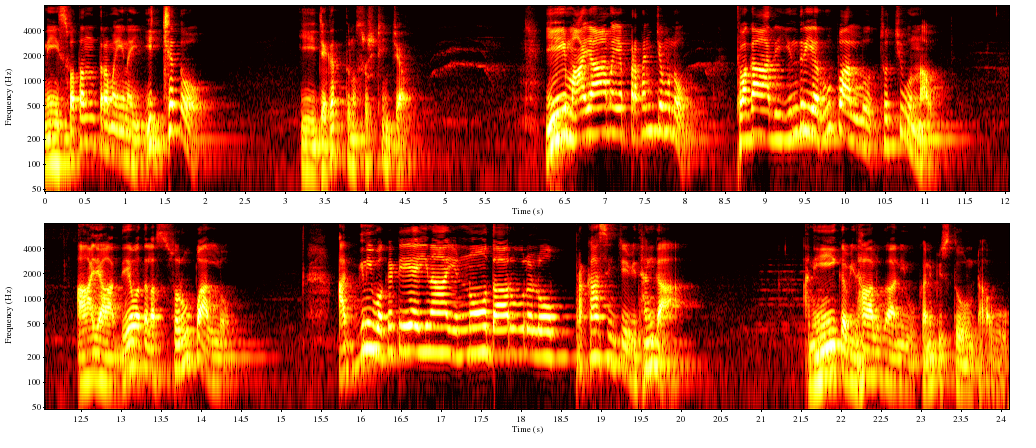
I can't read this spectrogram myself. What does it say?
నీ స్వతంత్రమైన ఇచ్ఛతో ఈ జగత్తును సృష్టించావు. ఈ మాయామయ ప్రపంచములో త్వగాది ఇంద్రియ రూపాల్లో చొచ్చి ఉన్నావు. ఆయా దేవతల స్వరూపాల్లో అగ్ని ఒకటే అయినా ఎన్నో దారువులలో ప్రకాశించే విధంగా అనేక విధాలుగా నీవు కనిపిస్తూ ఉంటావు.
